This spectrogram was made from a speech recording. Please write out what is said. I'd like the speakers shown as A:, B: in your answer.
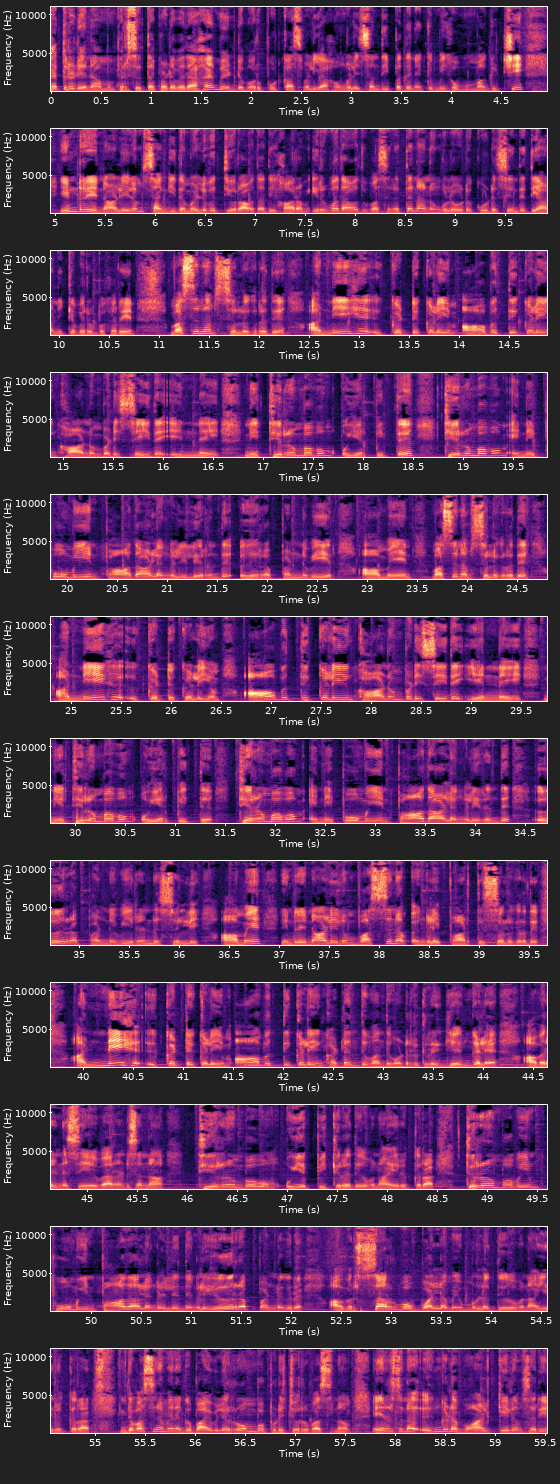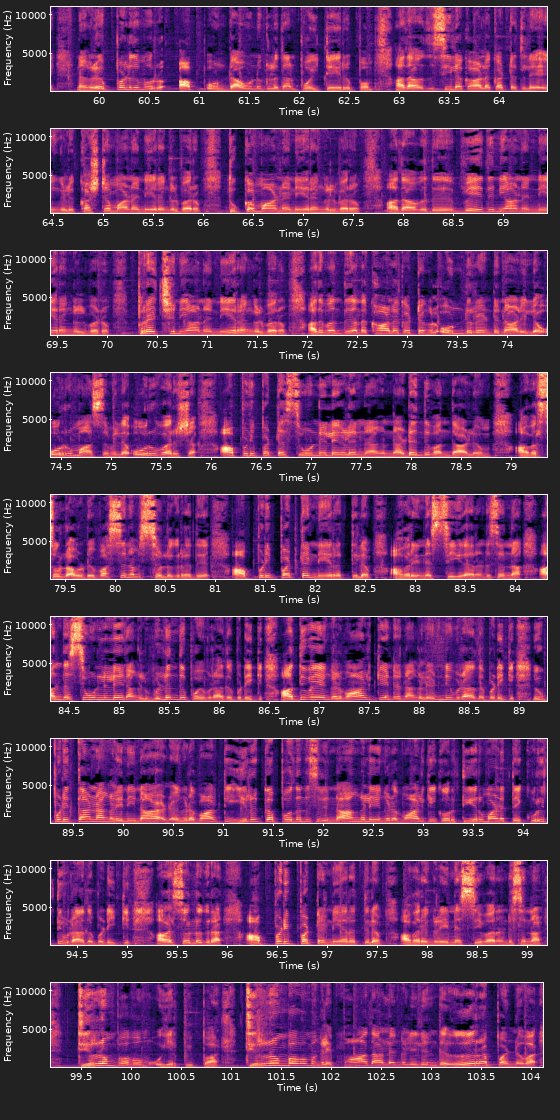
A: கத்தருடைய நாமம் பிரசித்தப்படுவதாக மீண்டும் ஒரு பூட்காஸ்ட் வழியாக உங்களை சந்திப்பது எனக்கு மிகவும் மகிழ்ச்சி. இன்றைய நாளிலும் சங்கீதம் எழுபத்தி ஓராவது அதிகாரம் இருபதாவது வசனத்தை நான் உங்களோடு கூட சேர்ந்து தியானிக்க விரும்புகிறேன். வசனம் சொல்லுகிறது அநேக இக்கட்டுகளையும் ஆபத்துகளையும் காணும்படி செய்த என்னை நீ திரும்பவும் உயர்ப்பித்து திரும்பவும் என்னை பூமியின் பாதாளங்களிலிருந்து ஏற பண்ணுவீர் ஆமேன். வசனம் சொல்லுகிறது அநேக இக்கட்டுக்களையும் ஆபத்துக்களையும் காணும்படி செய்த என்னை நீ திரும்பவும் உயர்ப்பித்து திரும்பவும் என்னை பூமியின் பாதாளங்களிலிருந்து ஏற பண்ணுவீர் என்று சொல்லி. ஆமேன். இன்றைய நாளிலும் வசனம் எங்களை பார்த்து சொல்கிறது. அநேக இக்கட்டுகளையும் ஆபத்துக்களையும் கடந்து வந்து கொண்டிருக்கிற எங்களை அவர் என்ன செய்வார் என்று சொன்னால் திரும்பவும் உயிர்ப்பிக்கிற தேவனாயிருக்கிறார். திரும்பவும் பூமியின் பாதாளங்களிலிருந்து எங்களை ஏற பண்ணுகிற அவர் சர்வ வல்லமையும் உள்ள தேவனாக இருக்கிறார் இந்த வசனம் எனக்கு பைபிளில் ரொம்ப பிடிச்ச ஒரு வசனம். என்ன சொன்னால் எங்களோட வாழ்க்கையிலும் சரி நாங்கள் எப்பொழுதும் ஒரு அப் அண்ட் டவுனுக்குள்ளே தான் போயிட்டே இருப்போம். அதாவது சில காலகட்டத்தில் எங்களுக்கு கஷ்டமான நேரங்கள் வரும் துக்கமான நேரங்கள் வரும் அதாவது வேதனையான நேரங்கள் வரும் பிரச்சனையான நேரங்கள் வரும். அது வந்து அந்த காலகட்டங்கள் ஒன்று ரெண்டு நாள் இல்லை ஒரு மாதம் இல்லை ஒரு வருஷம் அப்படிப்பட்ட சூழ்நிலைகளில் நாங்கள் நடந்து வந்தாலும் அவர் சொல் அவருடைய வசனம் சொல்லுகிறது அப்படிப்பட்ட நேரத்திலும் அவர் என்ன செய்தார் என்று சொன்னால் அந்த சூழ்நிலையை நாங்கள் விழுந்து போய் விடாதபடிக்கு அதுவே எங்கள் வாழ்க்கை என்று நாங்கள் எண்ணி விடாதபடிக்கு இப்படித்தான் நாங்கள் இனி எங்களோட வாழ்க்கை இருக்க போதுன்னு சொல்லி நாங்களே எங்களோட வாழ்க்கைக்கு ஒரு தீர்மானத்தை குறித்து விடாதபடிக்கு அவர் சொல்லுகிறார். அப்படிப்பட்ட நேரத்திலும் அவர் எங்களை என்ன செய்வார் என்று சொன்னால் திரும்பவும் உயிர்ப்பிப்பார். திரும்பவும் எங்களை பாதாளங்களிலிருந்து ஏற பண்ணுவார்.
